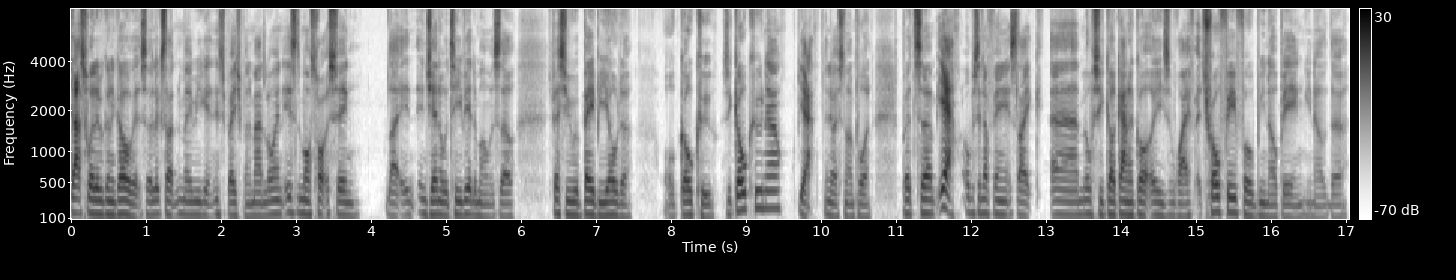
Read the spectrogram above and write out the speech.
that's where they were going to go with it. So it looks like maybe getting inspiration by the Mandalorian is the most hottest thing like in, in general TV at the moment. So especially with Baby Yoda or Goku. Is it Goku now? Yeah, anyway, it's not important. But um, yeah, obviously nothing. It's like um, obviously Gargano got his wife a trophy for you know being you know the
